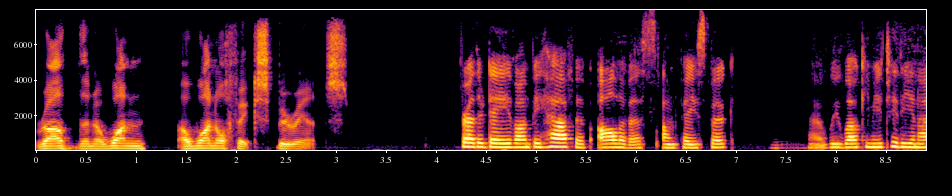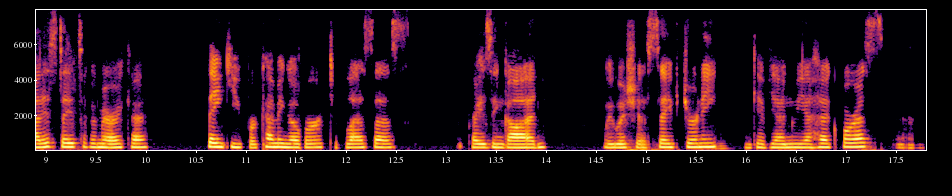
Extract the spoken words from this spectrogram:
rather than a one a one-off experience. Brother Dave, on behalf of all of us on Facebook, uh, we welcome you to the United States of America. Thank you for coming over to bless us, praising God. We wish you a safe journey and give Yanmi a hug for us. And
